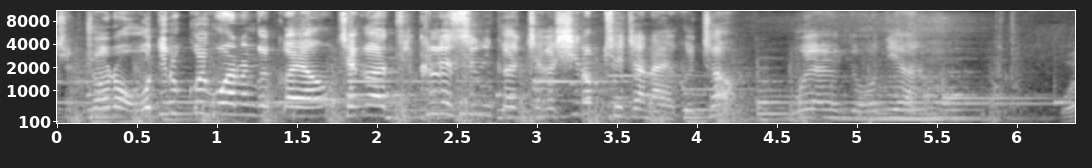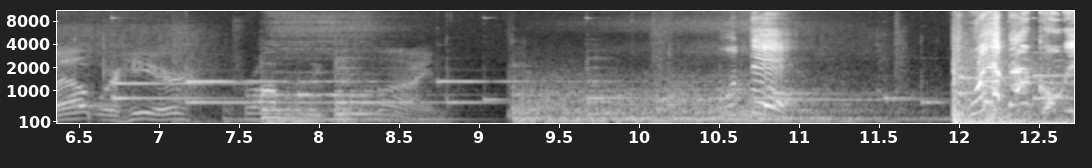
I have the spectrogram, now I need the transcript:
지금 저를 어디로 끌고 가는 걸까요? 제가 D클래스니까 제가 실험체잖아요 그쵸? 뭐야 여기 어디야 Well, we're here. Probably be fine. 뭔데? 뭐야 땅콩이!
